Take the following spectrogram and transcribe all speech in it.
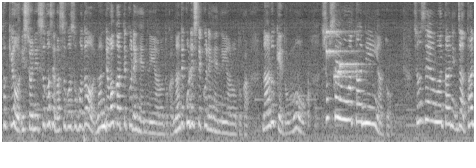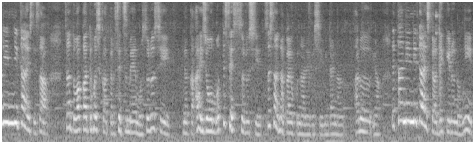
時を一緒に過ごせば過ごすほどなんで分かってくれへんねんやろとかなんでこれしてくれへんねんやろとかなるけども所詮は他人やと。所詮は他人じゃあ他人に対してさちゃんと分かってほしかったら説明もするしなんか愛情を持って接するしそしたら仲良くなれるしみたいなのあるやん。で他人に対してはできるのに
